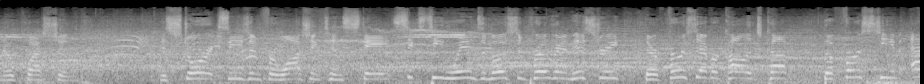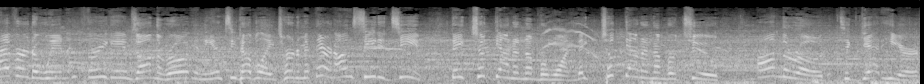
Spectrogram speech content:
No question. Historic season for Washington State. 16 wins, the most in program history. Their first ever college cup. The first team ever to win three games on the road in the NCAA tournament. They're an unseeded team. They took down a number one. They took down a number two on the road to get here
